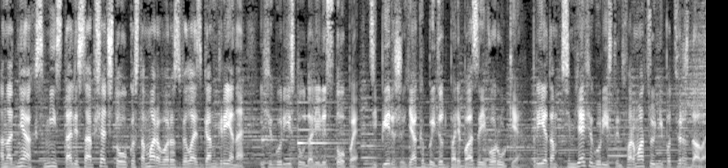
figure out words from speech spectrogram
А на днях СМИ стали сообщать, что у Костомарова развелась гангрена, и фигуристу удалили стопы. Теперь же якобы идет борьба за его руки. При этом семья фигуриста информацию не подтверждала.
